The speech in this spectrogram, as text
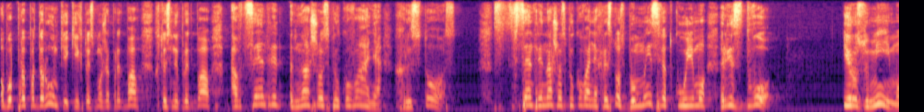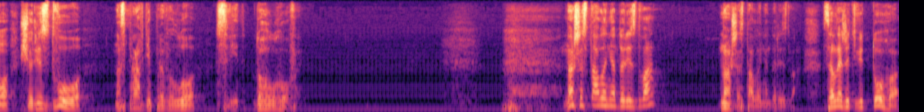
або про подарунки, які хтось може придбав, хтось не придбав, а в центрі нашого спілкування Христос. В центрі нашого спілкування Христос, бо ми святкуємо Різдво. І розуміємо, що Різдво насправді привело світ до Голгофи. Наше ставлення до Різдва, наше ставлення до Різдва залежить від того,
